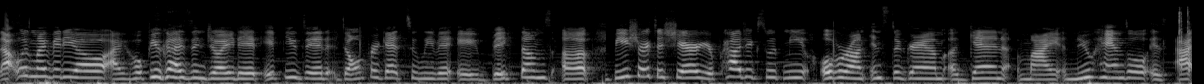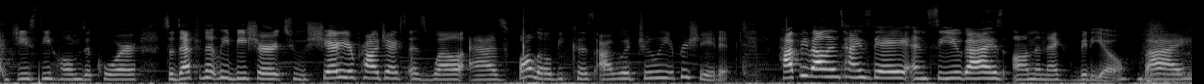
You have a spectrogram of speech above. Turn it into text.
That was my video. I hope you guys enjoyed it. If you did, don't forget to leave it a big thumbs up. Be sure to share your projects with me over on Instagram. Again, my new handle is at GC Home Decor. So definitely be sure to share your projects as well as follow because I would truly appreciate it. Happy Valentine's Day and see you guys on the next video. Bye.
